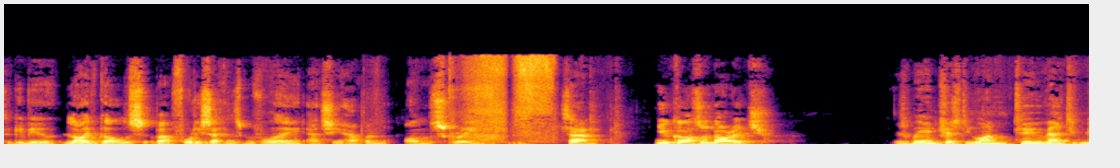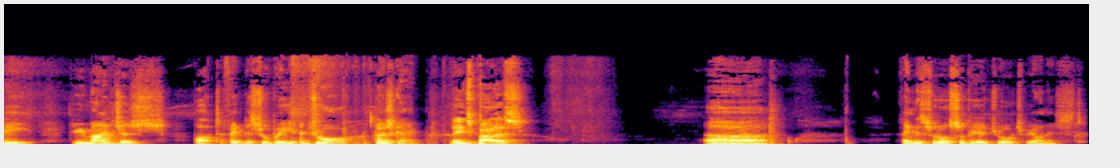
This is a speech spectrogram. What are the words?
to give you live goals about 40 seconds before they actually happen on screen. Sam, Newcastle Norwich. This will be an interesting one. Two relatively new managers, but I think this will be a draw, a close game. Leeds Palace. Uh, I think this will also be a draw, to be honest.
